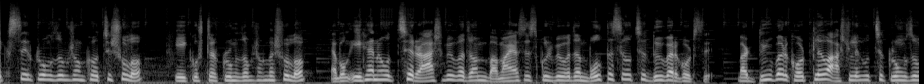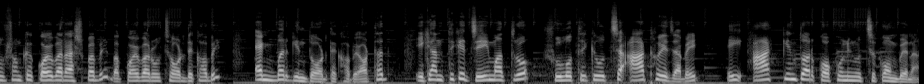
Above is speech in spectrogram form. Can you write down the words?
এক্সের ক্রোমোজোম সংখ্যা হচ্ছে ষোলো, এই কোষটার ক্রোমোজোম সংখ্যা ষোলো, এবং এখানে হচ্ছে হ্রাস বিভাজন বা মায়াসিস কোষ বিভাজন বলতেছে হচ্ছে দুইবার ঘটছে। বাট দুইবার ঘটলেও আসলে হচ্ছে ক্রোমোজোম সংখ্যা কয়বার হ্রাস পাবে বা কয়বার হচ্ছে অর্ধেক হবে? একবার কিন্তু অর্ধেক হবে। অর্থাৎ এখান থেকে যেই মাত্র ষোলো থেকে হচ্ছে আট হয়ে যাবে এই আট কিন্তু আর কখনই হচ্ছে কমবে না।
